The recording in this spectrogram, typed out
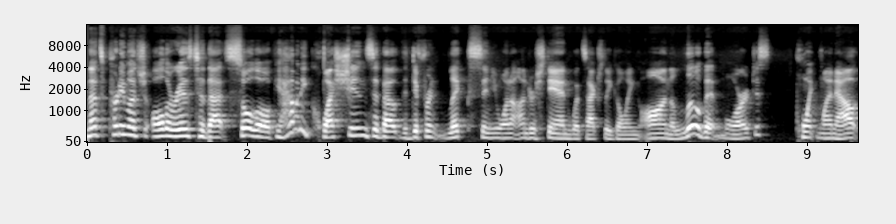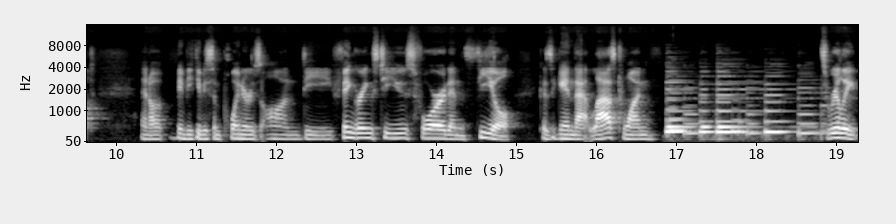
And that's pretty much all there is to that solo. If you have any questions about the different licks and you want to understand what's actually going on a little bit more, just point one out and I'll maybe give you some pointers on the fingerings to use for it and feel. Because again, that last one, it's really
